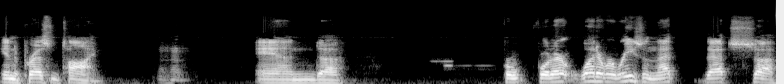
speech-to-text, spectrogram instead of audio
in the present time. And uh, for for whatever reason that that's uh,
